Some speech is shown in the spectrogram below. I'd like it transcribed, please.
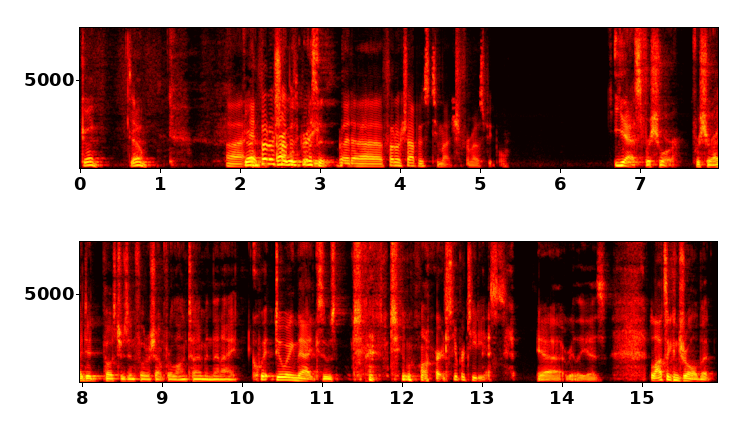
Good. Good. So, uh, and Photoshop right, is great, listen. but uh, Photoshop is too much for most people. Yes, for sure, for sure. I did posters in Photoshop for a long time, and then I quit doing that because it was too hard. Super tedious. yeah, it really is. Lots of control, but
